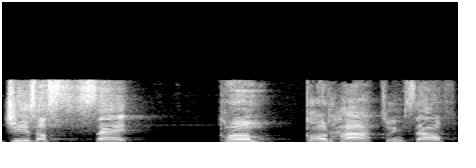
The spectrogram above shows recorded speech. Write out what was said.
Jesus said, Come, called her to Himself.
